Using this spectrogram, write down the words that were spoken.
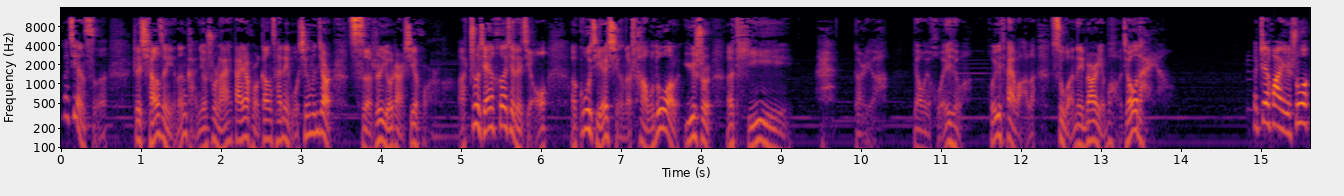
那见此，这强子也能感觉出来，大家伙刚才那股兴奋劲儿，此时有点熄火了啊。之前喝下的酒，啊，估计也醒的差不多了。于是，呃，提议，哎，哥几个，要不就回去吧，回去太晚了，宿管那边也不好交代呀。这话一说，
